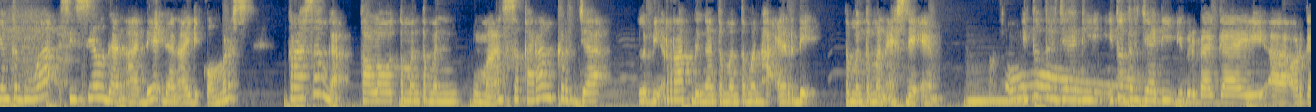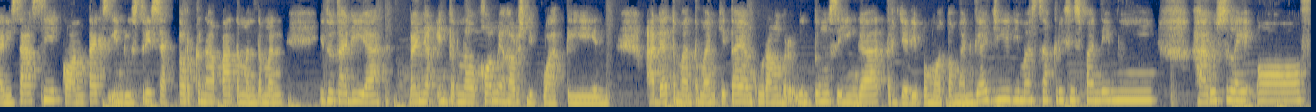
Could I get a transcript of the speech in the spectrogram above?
Yang kedua Sisil dan Ade dan ID Commerce kerasa nggak kalau teman-teman humas sekarang kerja lebih erat dengan teman-teman HRD, teman-teman SDM. Oh. Itu terjadi, itu terjadi di berbagai uh, organisasi, konteks, industri, sektor. Kenapa teman-teman itu tadi ya banyak internal com yang harus dikuatin. Ada teman-teman kita yang kurang beruntung sehingga terjadi pemotongan gaji di masa krisis pandemi, harus lay off,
